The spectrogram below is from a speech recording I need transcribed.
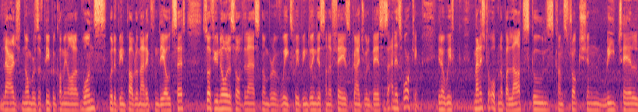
large numbers of people coming all at once would have been problematic from the outset. So, if you notice over the last number of weeks, we've been doing this on a phased, gradual basis, and it's working. You know, we've managed to open up a lot schools, construction, retail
